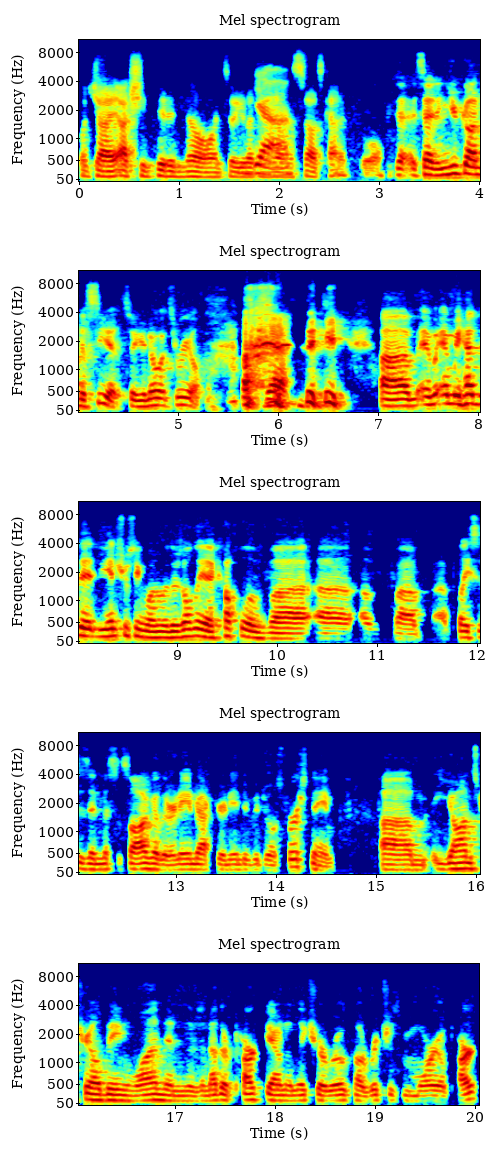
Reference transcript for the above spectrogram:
Which I actually didn't know until you let yeah. me know. So it's kind of cool. It said, and you've gone to see it, so you know it's real. Yeah. the, um, and, and we had the, the interesting one where there's only a couple of, uh, uh, of uh, places in Mississauga that are named after an individual's first name um, Jans Trail being one, and there's another park down on Lakeshore Road called Richards Memorial Park,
